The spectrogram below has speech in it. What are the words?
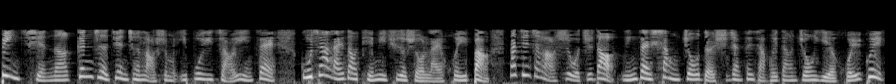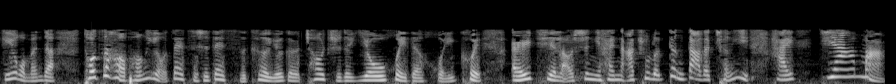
并且呢，跟着建成老师们一步一脚印，在股价来到甜蜜区的时候来挥棒。那建成老师，我知道您在上周的实战分享会当中也回馈给我们的投资好。朋友在此时在此刻有一个超值的优惠的回馈，而且老师你还拿出了更大的诚意，还加码，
